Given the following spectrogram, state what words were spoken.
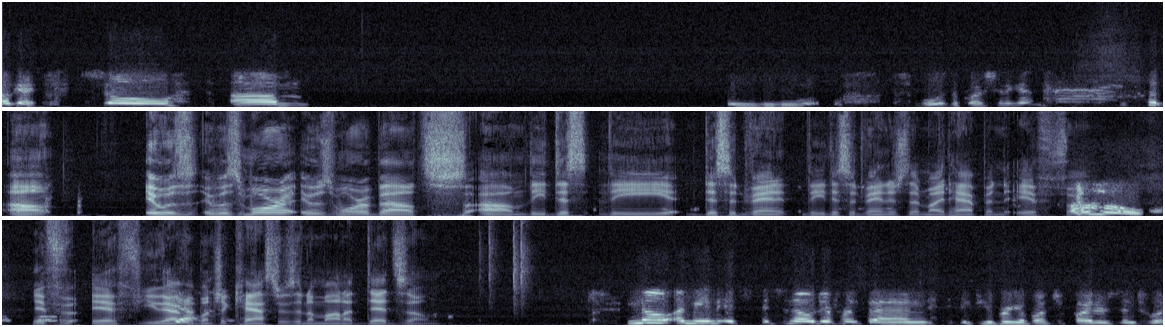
Okay, so um, what was the question again? Um, it was it was more it was more about um, the dis the disadvantage the disadvantage that might happen if um, Oh if if you have Yeah. a bunch of casters in a mana dead zone. No, I mean it's it's no different than if you bring a bunch of fighters into a,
